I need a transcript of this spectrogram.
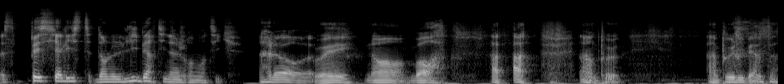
Euh, Spécialiste dans le libertinage romantique. Alors, euh, Oui, non, bon. Ah, ah, un, Un peu. Un peu libertin.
